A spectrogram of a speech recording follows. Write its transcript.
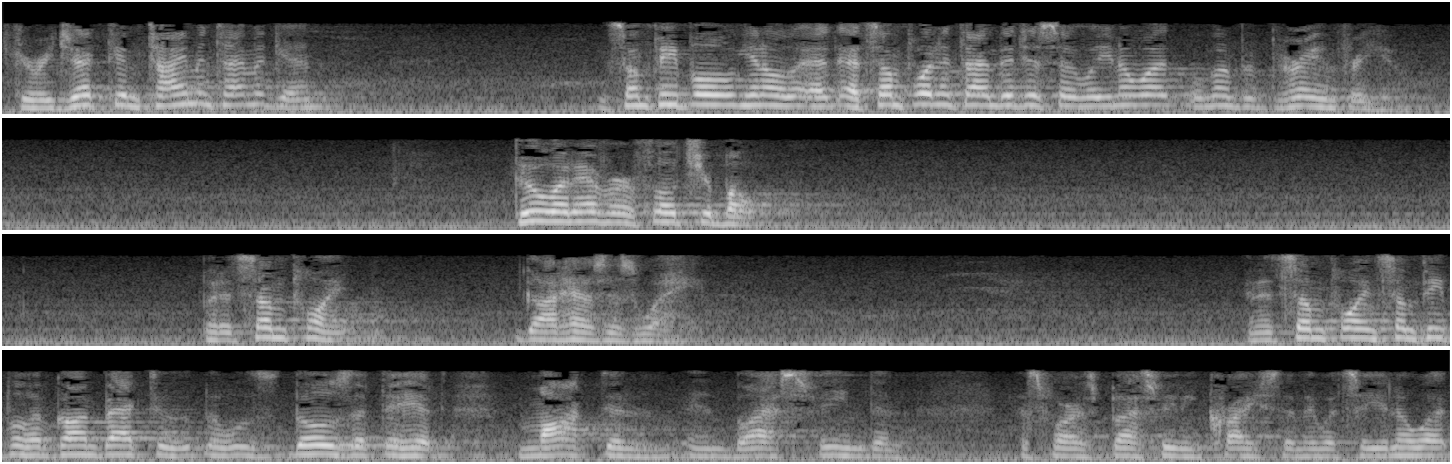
You can reject him time and time again. And Some people, you know, at, at some point in time, they just say, well, you know what? We're going to be praying for you. Do whatever floats your boat. But at some point, God has His way. And at some point, some people have gone back to those, those that they had mocked and, and blasphemed, and as far as blaspheming Christ, and they would say, you know what?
